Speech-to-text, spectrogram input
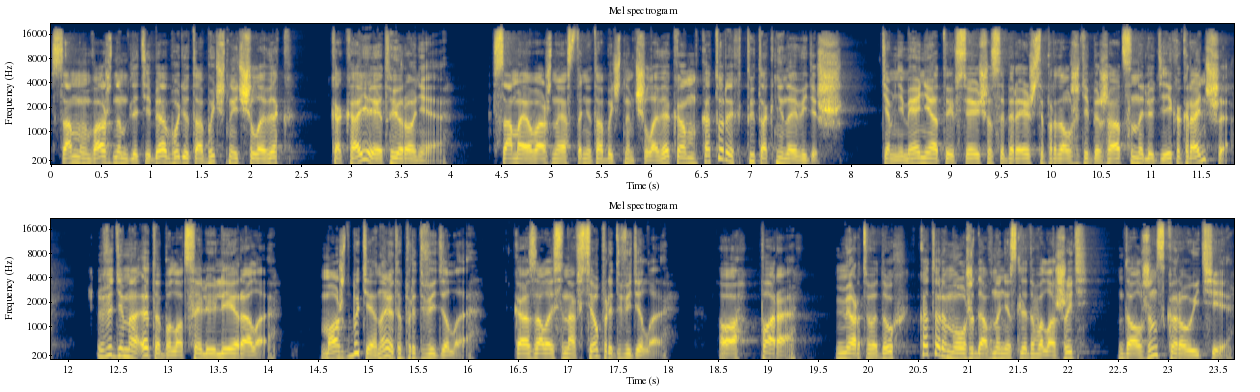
Самым важным для тебя будет обычный человек. Какая это ирония? Самое важное станет обычным человеком, которых ты так ненавидишь. Тем не менее, ты все еще собираешься продолжить обижаться на людей, как раньше? Видимо, это была целью Лейрала. Может быть, и она это предвидела. Казалось, она все предвидела. О, пора. Мертвый дух, которому уже давно не следовало жить, должен скоро уйти.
